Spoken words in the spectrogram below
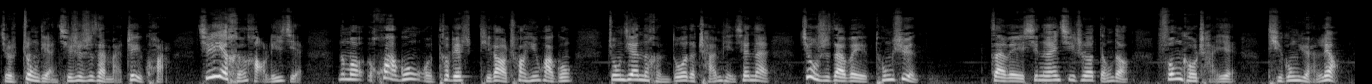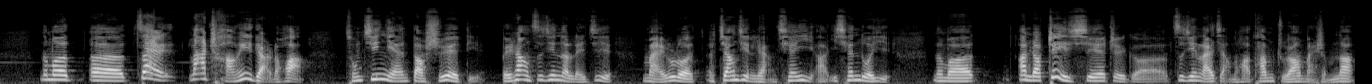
就是重点其实是在买这一块儿，其实也很好理解。那么化工，我特别提到创新化工中间的很多的产品，现在就是在为通讯、在为新能源汽车等等风口产业提供原料。那么，呃，再拉长一点的话，从今年到十月底，北上资金呢累计买入了将近两千亿啊，一千多亿。那么，按照这些这个资金来讲的话，他们主要买什么呢？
